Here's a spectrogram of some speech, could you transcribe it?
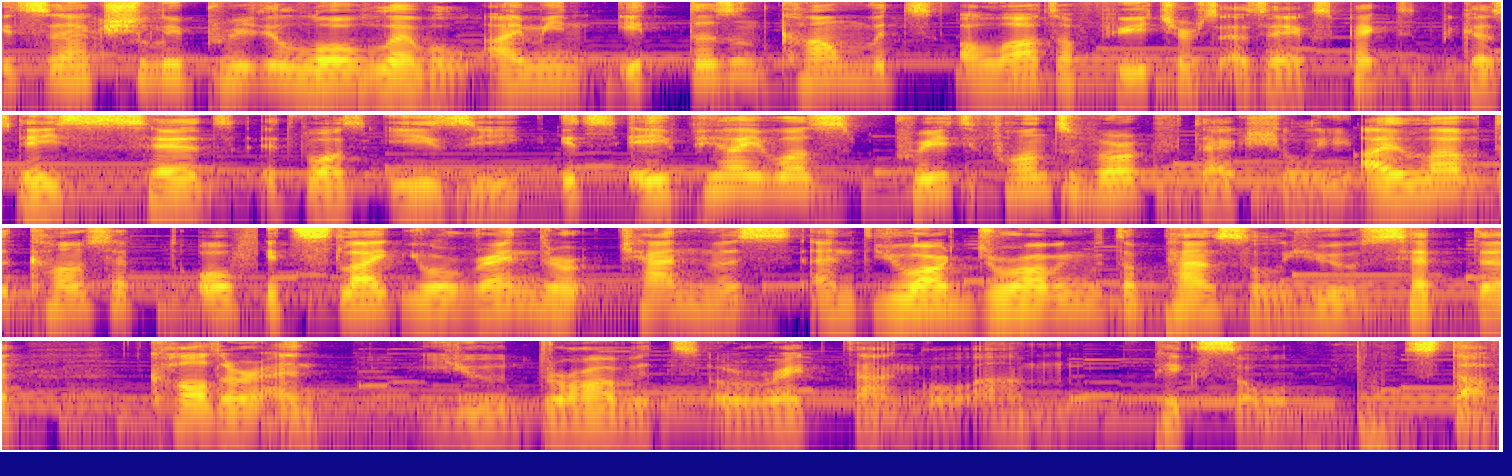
it's actually pretty low level. I mean, it doesn't come with a lot of features as I expected because they said it was easy. Its API was pretty fun to work with actually. I love the concept of it's like your render canvas and you are drawing with a pencil. You set the color and you draw it or rectangle um pixel stuff.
